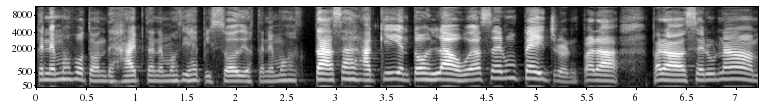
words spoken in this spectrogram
tenemos botón de hype, tenemos 10 episodios, tenemos tazas aquí en todos lados. Voy a hacer un Patreon para, para hacer una,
